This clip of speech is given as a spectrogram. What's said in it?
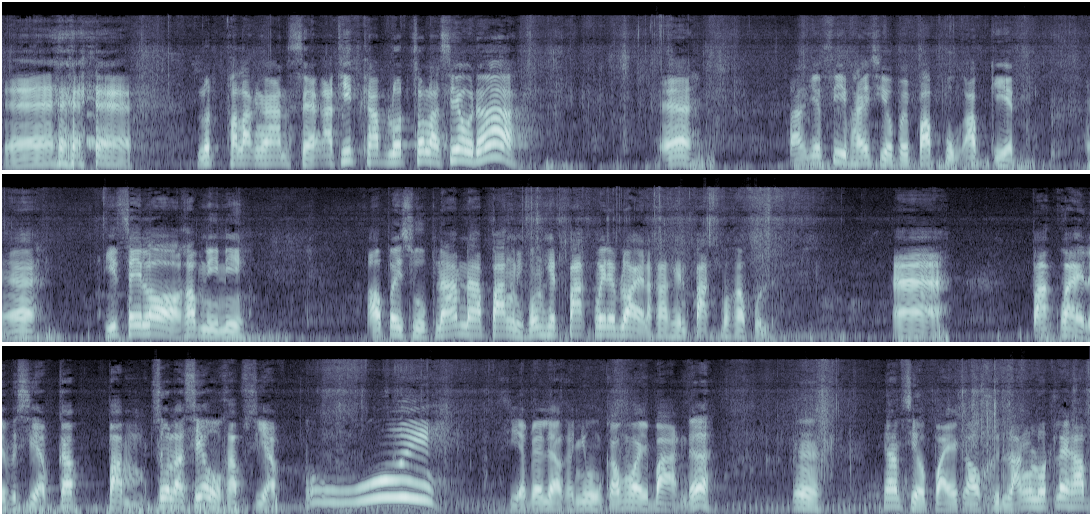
แหม รถพลังงานแสงอาทิตย์ครับ รถโซลาร์เซลล์เด้อแหมทางเอฟซีไผ่เสียวไปปรับปรุงอัปเกรดแหมติดไซล้อครับนี่นี่เอาไปสูบน้ำนาปังนี่ผมเห็ดปลักไว้เรียบร้อยแล้วครับเห็นปลักบ่ครับคุณอ่าปลักไว้เลยไปเสียบกับปั๊มโซลาร์เซลล์ครับเสียบโอ้ยเสียบได้แล้วก็ยุ่งกับไว้บ้านเด้อเออย่ามเสียวไปก็เอาขึ้นหลังรถเลยครับ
